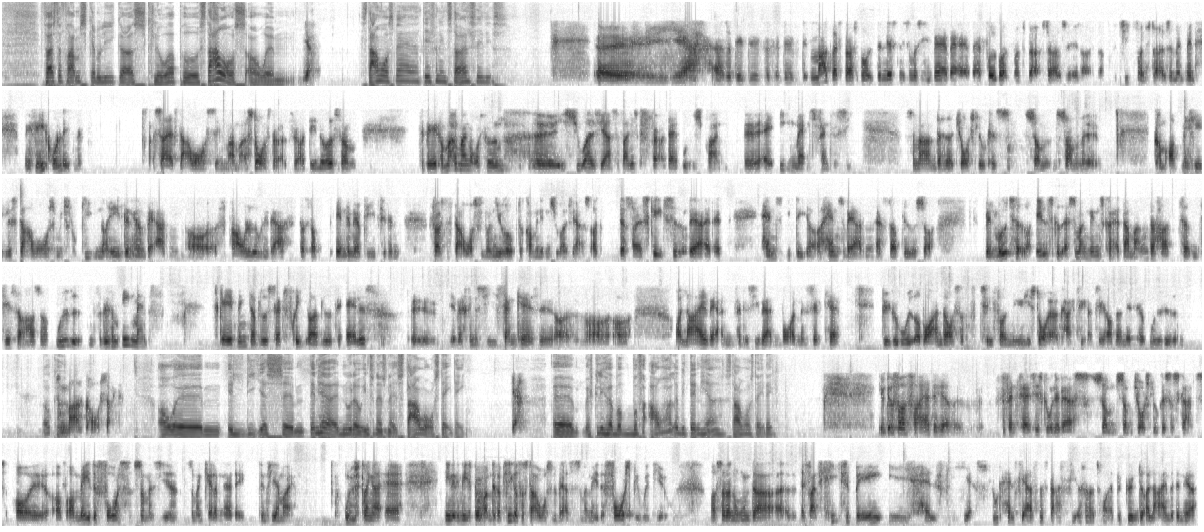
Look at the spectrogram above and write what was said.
Først og fremmest skal du lige gøre os klogere på Star Wars. Og øh, Ja. Star Wars, hvad er det for en størrelse, Elias? Øh, ja, altså det, det, det, det, er et meget bredt spørgsmål. Det er næsten ligesom at sige, hvad, hvad, hvad er fodbold for en større størrelse, eller, eller politik for en størrelse. Men, men, men det er helt grundlæggende, så er Star Wars en meget, meget stor størrelse, og det er noget, som tilbage for mange, mange år siden, øh, i 77, og faktisk før, der udsprang øh, af en mands fantasi, som er ham, der hedder George Lucas, som, som øh, kom op med hele Star Wars-mytologien og hele den her verden og spraglede univers, der så endte med at blive til den første Star Wars-film, New Hope, der kom i 1977. Og det så er sket siden, det er, at, at hans idéer og hans verden er så blevet så vel modtaget og elsket af så mange mennesker, at der er mange, der har taget den til sig og har så udvidet den. Så det er som en mands skabning, der er blevet sat fri og er blevet til alles, øh, hvad skal man sige, sandkasse og, og, og, og legeverden, fantasiverden, hvor man selv kan bygge ud, og hvor andre også har tilføjet nye historier og karakterer til at være med til at udvide den, Okay. sådan meget kort sagt. Og øh, Elias, øh, den her, nu er der jo international Star Wars dag i dag. Ja. Øh, jeg skal lige høre, hvor, hvorfor afholder vi den her Star Wars dag i dag? Jamen, det er for at fejre det her fantastiske univers, som, som George Lucas har skabt. Og, øh, og, og May the Fourth, som man siger, som man kalder den her dag, den 4. maj, udspringer af en af de mest berømte replikker fra Star Wars-universet, som er med the Force be with you. Og så er der nogen, der øh, er faktisk helt tilbage i 70, slut 70'erne, start 80'erne, tror jeg, begyndte at lege med den her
